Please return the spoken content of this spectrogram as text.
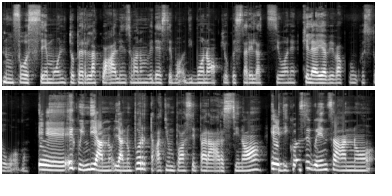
non fosse molto per la quale, insomma, non vedesse bu- di buon occhio questa relazione che lei aveva con questo uomo. E, e quindi hanno, li hanno portati un po' a separarsi, no? E di conseguenza hanno,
